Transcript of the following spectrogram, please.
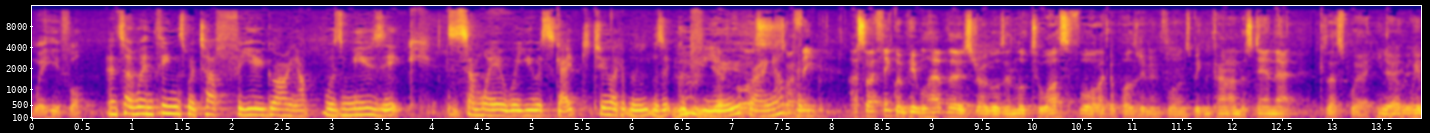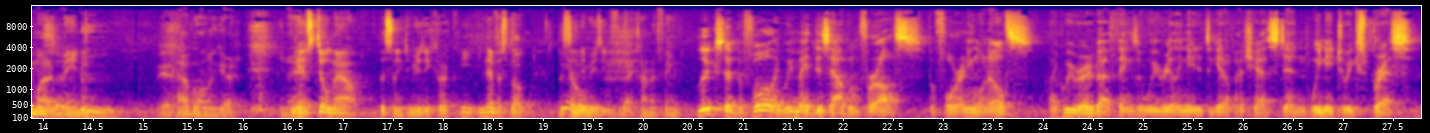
we're here for. And so, when things were tough for you growing up, was music somewhere where you escaped to? Like, it was, was it good for Mm, Yeah, you growing up? So I think, so I think when people have those struggles and look to us for like a positive influence, we can kind of understand that because that's where you know Yeah, we we might have understand. been however long ago, you know, Yeah. and still now listening to music. Like, you, you never stop listening well- to music for that kind of thing. Luke said before, like, we made this album for us, before anyone else. Like, we wrote about things that we really needed to get off our chest and we need to express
